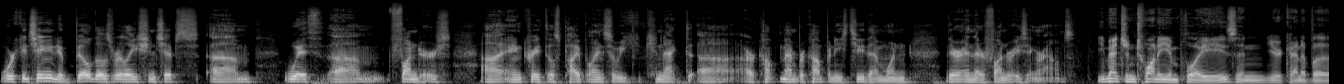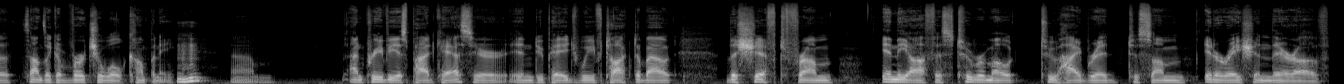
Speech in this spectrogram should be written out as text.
we're continuing to build those relationships um, with um, funders uh, and create those pipelines so we can connect uh, our com- member companies to them when they're in their fundraising rounds. You mentioned 20 employees, and you're kind of a sounds like a virtual company. Mm-hmm. Um, on previous podcasts here in DuPage, we've talked about the shift from in the office to remote to hybrid to some iteration thereof.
